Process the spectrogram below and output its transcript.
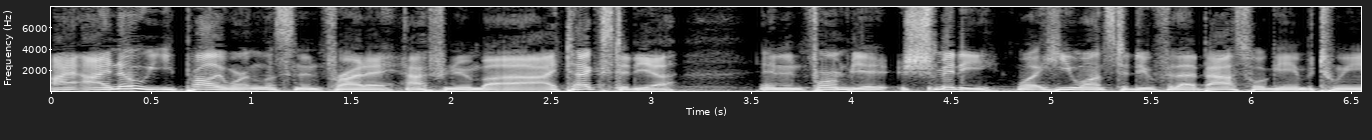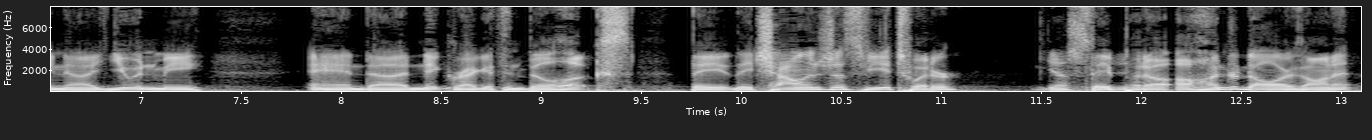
I, I know you probably weren't listening Friday afternoon, but I I texted you and informed you, Schmitty, what he wants to do for that basketball game between uh, you and me and uh, Nick Greggeth and Bill Hooks. They they challenged us via Twitter. Yes, They did. put a a hundred dollars on it,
